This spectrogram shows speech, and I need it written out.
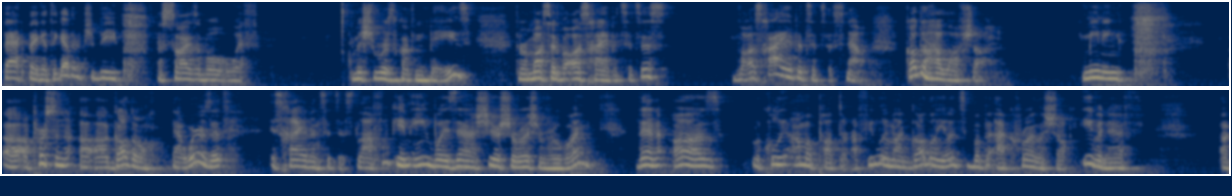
back beged together. It should be a sizable width. Mishur is cotton bays. The Ramah said va'as chayav etzitzis. Va'as. Now, gadol halafsha, meaning uh, a person, uh, a gadol that wears it is chayav etzitzis. Lafukim ein boy zeh shir shorosh ruboy. Then us Even if a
